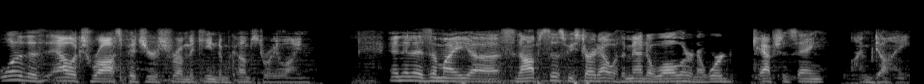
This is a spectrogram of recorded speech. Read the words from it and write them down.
one of the Alex Ross pictures from the Kingdom Come storyline. And then, as in my uh, synopsis, we start out with Amanda Waller and a word caption saying, I'm dying.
